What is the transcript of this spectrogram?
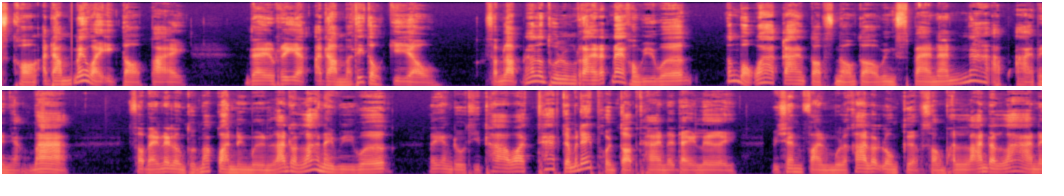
ศของอดัมไม่ไหวอีกต่อไป ได้เรียกอดัมมาที่โตเกียว สำหรับนักลงทุนรายแรกๆของ WeWork ต้องบอกว่าการตอบสนองต่อ Wingspan นั้นน่าอับอายเป็นอย่างมากซอแบงค์ได้ลงทุนมากกว่า 10,000 ล้านดอลลาร์ใน WeWork และยังดูทีท่าว่าแทบจะไม่ได้ผลตอบแทนใดๆเลย Vision Fund มูลค่าลดลงเกือบ 2,000 ล้านดอลลาร์ใน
